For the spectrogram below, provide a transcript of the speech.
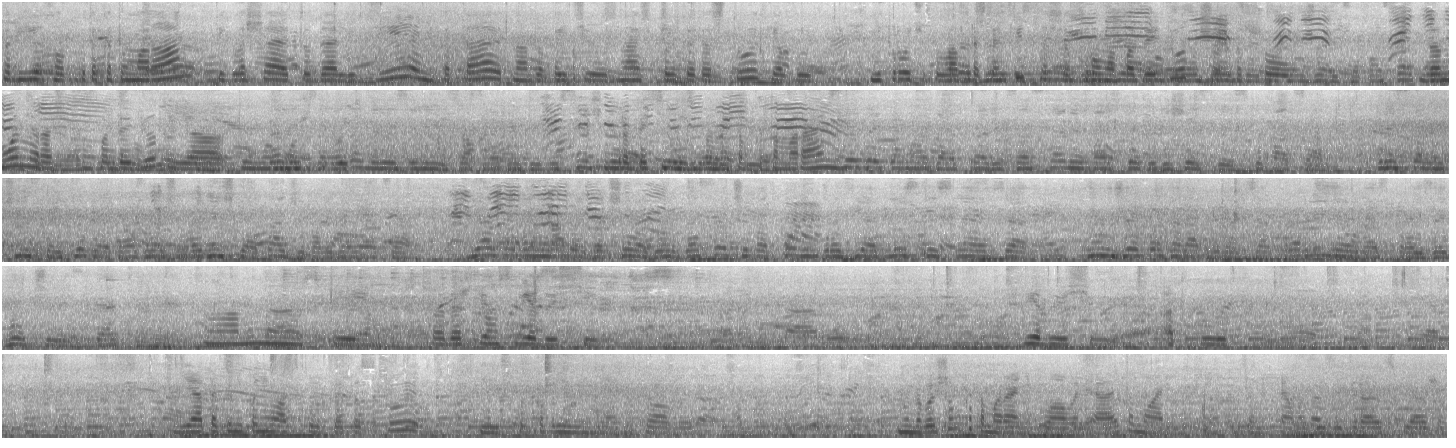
Подъехал какой-то катамаран, приглашают туда людей, они катают, надо пойти узнать, сколько это стоит. Я бы не прочь была прокатиться, сейчас Рома подойдет, кто шел до номера, сейчас он подойдет, и я думаю, может быть, прокатились бы на этом катамаране. отправиться с нами в морское путешествие, искупаться кристально чистой, теплой, прозрачной водичке, а также полюбоваться яркой панорамой большого города Сочи. Подходим, друзья, не стесняемся и уже поторапливаемся. Отправление у нас произойдет через 5 минут. А, ну мы не успеем. Подождем следующий. Следующий отплыв. Я так и не поняла, сколько это стоит и сколько времени они плавают. Мы на большом катамаране плавали, а это маленький. Вот они прямо здесь забирают с пляжа.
